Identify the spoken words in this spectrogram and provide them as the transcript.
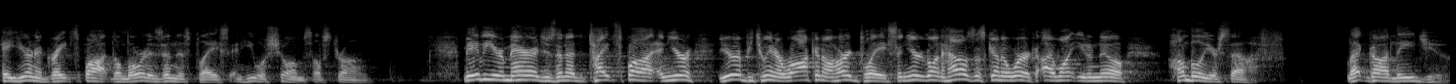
Hey, you're in a great spot. The Lord is in this place and he will show himself strong. Maybe your marriage is in a tight spot and you're, you're between a rock and a hard place and you're going, how's this going to work? I want you to know, humble yourself. Let God lead you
